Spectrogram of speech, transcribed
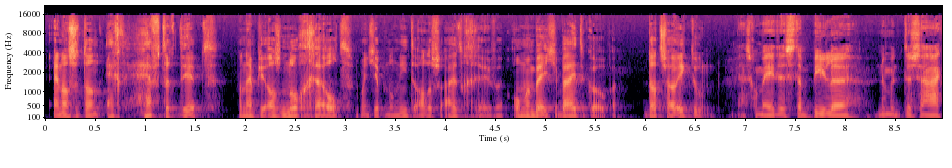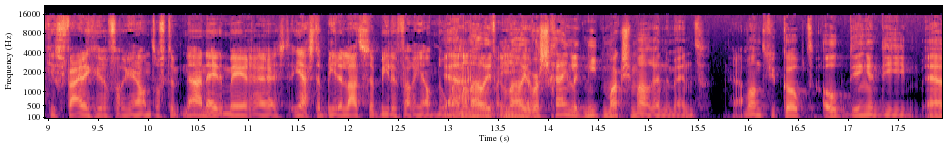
En als het dan echt heftig dipt, dan heb je alsnog geld, want je hebt nog niet alles uitgegeven, om een beetje bij te kopen. Dat zou ik doen. Ja, is gewoon meer de stabiele, noem het tussen haakjes, veiligere variant. Of de, nou nee, de meer eh, ja, stabiele, laat stabiele variant noemen. Ja, en dan hou je, dan hou je waarschijnlijk niet maximaal rendement. Ja. Want je koopt ook dingen die, eh,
